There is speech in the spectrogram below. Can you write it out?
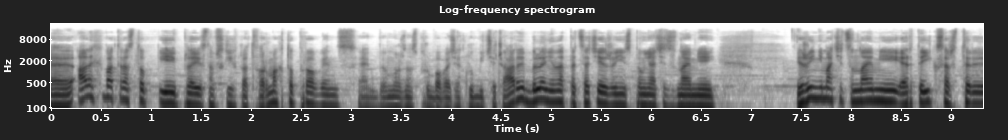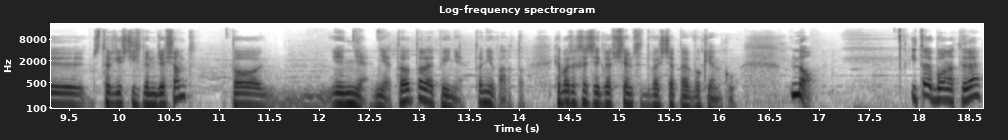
E, ale chyba teraz to jej Play jest na wszystkich platformach to Pro, więc jakby można spróbować jak lubicie czary. Byle nie na PC, jeżeli nie spełniacie co najmniej jeżeli nie macie co najmniej RTX 4070, to nie, nie, nie to, to lepiej nie, to nie warto. Chyba, że chcecie grać w 720p w okienku. No. I to było na tyle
